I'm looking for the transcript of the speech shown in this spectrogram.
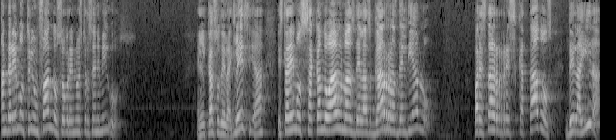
andaremos triunfando sobre nuestros enemigos. En el caso de la iglesia, estaremos sacando almas de las garras del diablo para estar rescatados de la ira.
